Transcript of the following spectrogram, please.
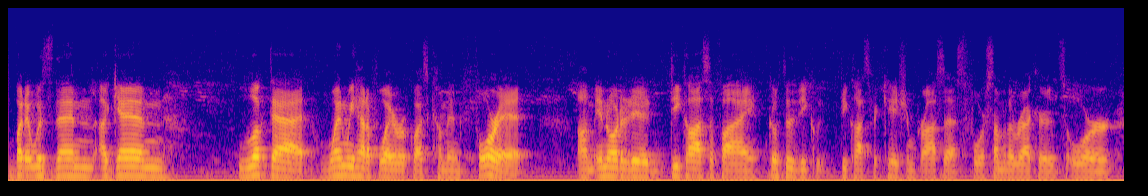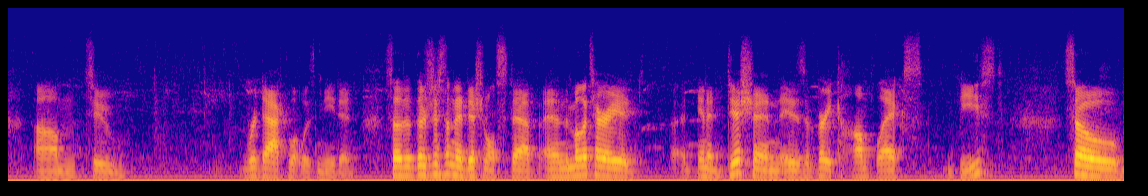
but it was then again looked at when we had a FOIA request come in for it um, in order to declassify, go through the declassification process for some of the records or um, to redact what was needed. So there's just an additional step. And the military, in addition, is a very complex beast. So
